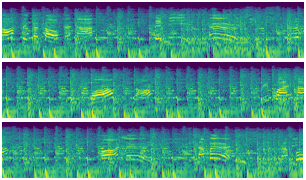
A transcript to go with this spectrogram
นาะหนึ่งกับสองนะจ๊ะเต็มนี่เออวอล์กหรอเว็บไว้ครับบอสเลยลับเบอร์ลับบู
